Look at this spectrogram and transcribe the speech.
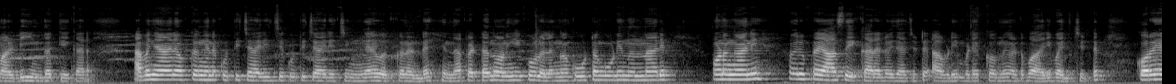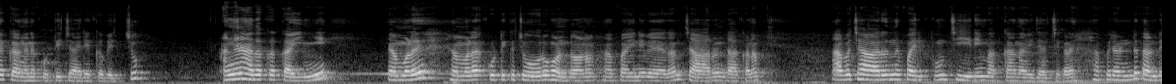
മടിയും ഇതൊക്കെ ഇക്കാരം അപ്പോൾ ഞാനൊക്കെ ഇങ്ങനെ കുത്തിച്ചാരിച്ച് കുത്തിച്ചാരിച്ച് ഇങ്ങനെ വെക്കണുണ്ട്. എന്നാൽ പെട്ടെന്ന് ഉണങ്ങിക്കോളൂ. അല്ലെങ്കിൽ കൂട്ടം കൂടി നിന്നാൽ ഉണങ്ങാൻ ഒരു പ്രയാസം ഇക്കാരല്ലോ വിചാരിച്ചിട്ട് അവിടെയും ഇവിടെയൊക്കെ ഒന്ന് കേട്ട് വാരി വലിച്ചിട്ട് കുറേയൊക്കെ അങ്ങനെ കുത്തിച്ചാരിയൊക്കെ വെച്ചു. അങ്ങനെ അതൊക്കെ കഴിഞ്ഞ് നമ്മൾ നമ്മളെ കുട്ടിക്ക് ചോറ് കൊണ്ടുപോകണം അപ്പോൾ അതിന് വേഗം ചാറുണ്ടാക്കണം. അപ്പോൾ ചാറിന്ന് പരിപ്പും ചീരയും വെക്കാമെന്നാണ് വിചാരിച്ചിരിക്കണേ. അപ്പോൾ രണ്ട് തണ്ട്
